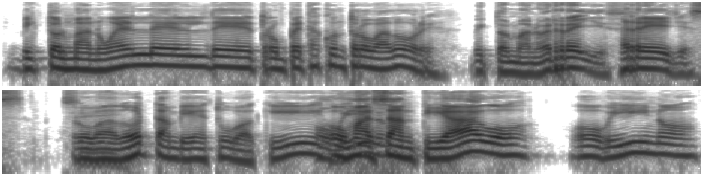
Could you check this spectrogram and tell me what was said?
Víctor Manuel, el de Trompetas con Trovadores. Víctor Manuel Reyes. Reyes. Sí. Trovador también estuvo aquí. Ovino. Omar Santiago, Ovino.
